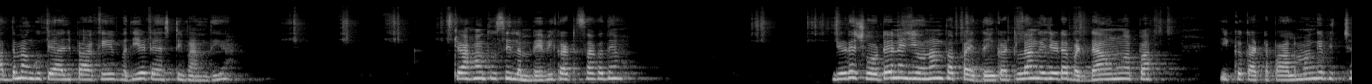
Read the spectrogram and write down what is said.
ਅੱਧ ਵਾਂਗੂ ਪਿਆਜ਼ ਪਾ ਕੇ ਵਧੀਆ ਟੇਸਟੀ ਬਣਦੀ ਆ। ਚਾਹੋ ਤੁਸੀਂ ਲੰਬੇ ਵੀ ਕੱਟ ਸਕਦੇ ਹੋ। ਜਿਹੜੇ ਛੋਟੇ ਨੇ ਜੀ, ਉਹਨਾਂ ਨੂੰ ਤਾਂ ਆਪਾਂ ਇਦਾਂ ਹੀ ਕੱਟ ਲਾਂਗੇ, ਜਿਹੜਾ ਵੱਡਾ ਉਹਨੂੰ ਆਪਾਂ ਇੱਕ ਕੱਟ ਪਾ ਲਵਾਂਗੇ ਵਿੱਚ।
